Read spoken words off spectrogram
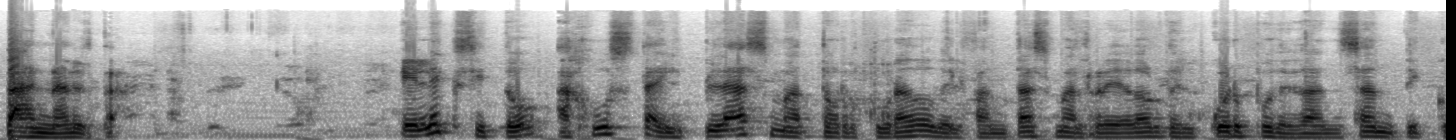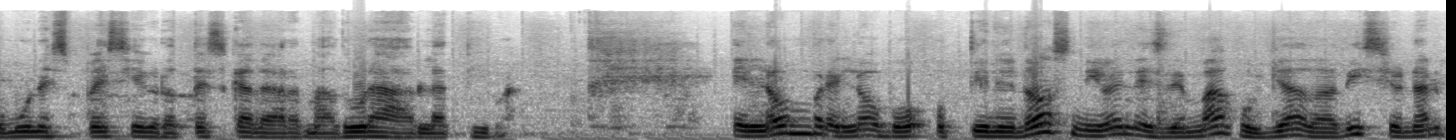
tan alta. El éxito ajusta el plasma torturado del fantasma alrededor del cuerpo de danzante como una especie grotesca de armadura ablativa. El hombre lobo obtiene dos niveles de magullado adicional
